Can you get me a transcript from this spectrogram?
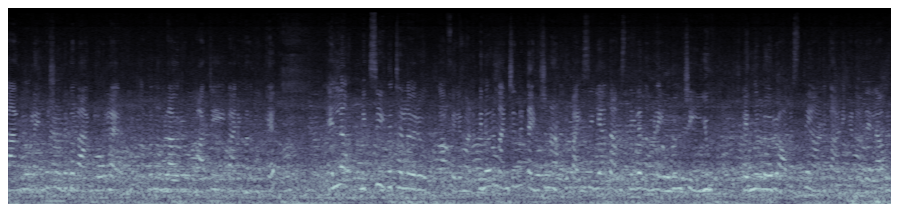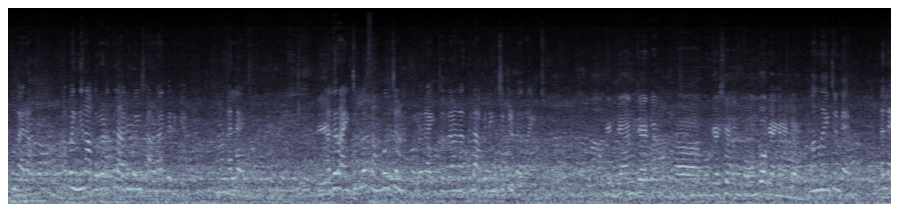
ബാംഗ്ലൂരിൽ എന്റെ ഷൂട്ടൊക്കെ ബാംഗ്ലൂരിലായിരുന്നു. അപ്പം നമ്മൾ ആ ഒരു പാർട്ടി കാര്യങ്ങളൊക്കെ എല്ലാം മിക്സ് ചെയ്തിട്ടുള്ള ഒരു ഫിലിമാണ് പിന്നെ ഒരു മനുഷ്യന്റെ ടെൻഷനാണ് ഒരു പൈസ ഇല്ലാത്ത അവസ്ഥയിൽ എന്തും ചെയ്യും എന്നുള്ള ഒരു അവസ്ഥയാണ് കാണിക്കുന്നത് അത് എല്ലാവർക്കും വരാം. അപ്പോൾ ഇങ്ങനെ അപകടത്തിൽ ആരും പോയി ചാടാതിരിക്കുക. അല്ലേ? അത് റൈറ്ററിൽ സംഭവിച്ചാണ് പോലെ. റൈറ്ററാണ് അതിൽ അഭിനയിച്ചിട്ടുണ്ട് റൈറ്റർ. നന്നായിട്ടുണ്ടായിരുന്നു. അല്ലേ?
